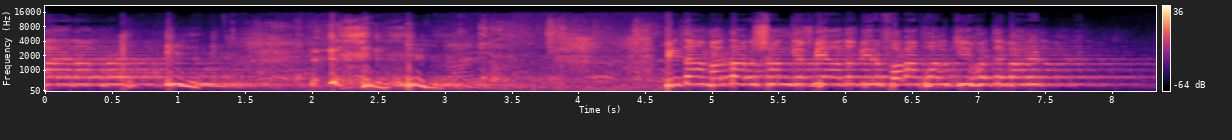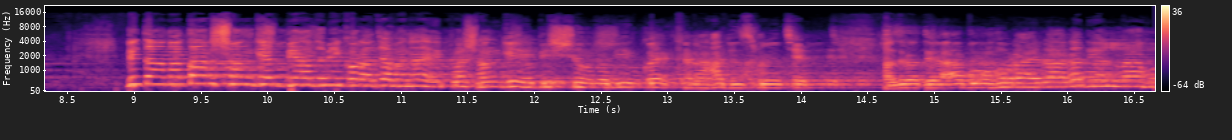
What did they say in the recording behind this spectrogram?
ভাইরা পিতা মাতার সঙ্গে বেয়াদবির ফলাফল কি হতে পারে? পিতা মাতার সঙ্গে বেয়াদবি করা যাবে না এই প্রসঙ্গে বিশ্ব নবীর কয়েকখানা হাদিস রয়েছে। হযরতে আবু হুরায়রা রাদিয়াল্লাহু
